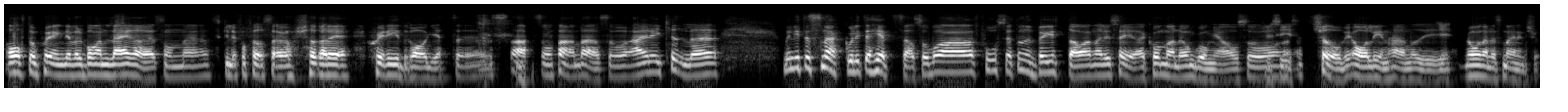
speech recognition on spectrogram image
18 poäng. Det är väl bara en lärare som skulle få för sig att köra det genidraget. Starkt som fan där. Så nej, det är kul med lite snack och lite hets. Så bara fortsätt nu byta och analysera kommande omgångar och så Precis. kör vi all in här nu i månadens manager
